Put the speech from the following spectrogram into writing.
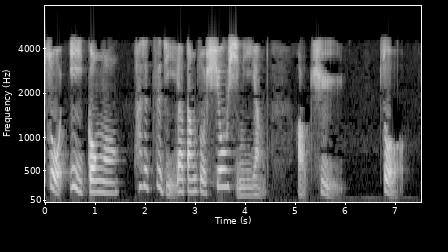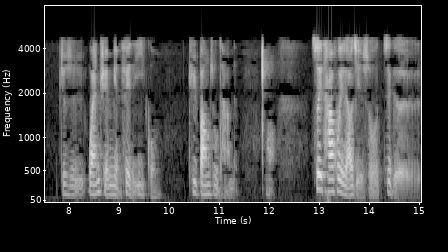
做义工哦，她是自己要当做修行一样的，好去做，就是完全免费的义工，去帮助他们，啊，所以她会了解说这个，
